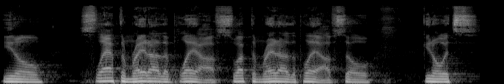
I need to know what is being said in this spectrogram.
you know, slapped them right out of the playoffs, swept them right out of the playoffs. So, you know, it's.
